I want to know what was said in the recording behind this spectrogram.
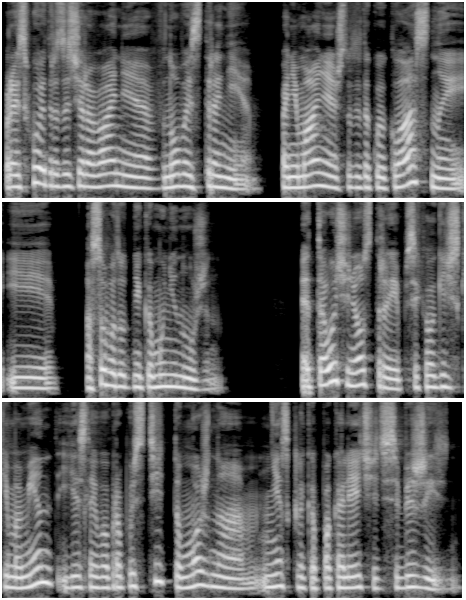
происходит разочарование в новой стране, понимание, что ты такой классный и особо тут никому не нужен. Это очень острый психологический момент, и если его пропустить, то можно несколько покалечить себе жизнь.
